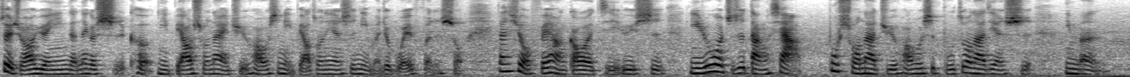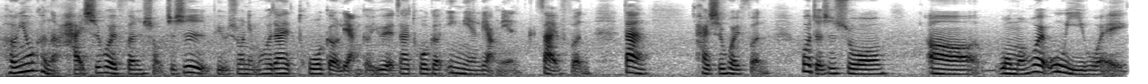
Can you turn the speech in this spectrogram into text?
最主要原因的那个时刻，你不要说那一句话，或是你不要做那件事，你们就不会分手。但是有非常高的几率是，你如果只是当下不说那句话，或是不做那件事，你们很有可能还是会分手。只是比如说你们会再拖个两个月，再拖个一年两年再分，但还是会分，或者是说。呃，我们会误以为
